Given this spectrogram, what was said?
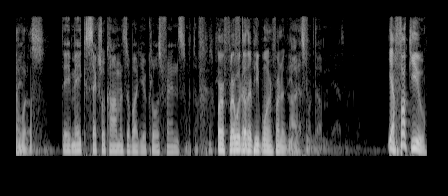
Right. What else? They make sexual comments about your close friends. What the? F- Or flirt with other people in front of you. oh, that's fucked up. Yeah, that's not cool. yeah, fuck you.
